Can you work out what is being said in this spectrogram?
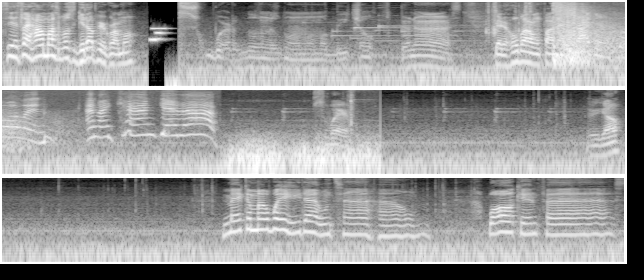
See, it's like, how am I supposed to get up here, Grandma? swear to goodness, Grandma, I'm gonna beat your goodness. Better hope I don't find that shotgun. Fallen, and I can't get up. Swear. There we go. Making my way downtown, walking fast.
